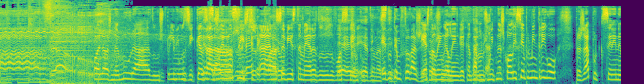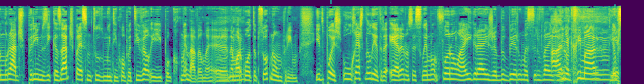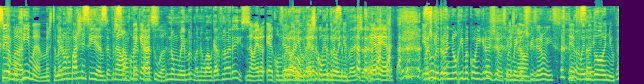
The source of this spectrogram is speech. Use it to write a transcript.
Olha os namorados, primos, primos e casados. Lembram-se disto? É, Ah, não sabia se também era do, do vosso é, tempo. É do nosso É do tempo de toda a gente. Esta lenga-lenga cantávamos muito na escola e sempre me intrigou. Para já, porque serem namorados, primos e casados parece-me tudo muito incompatível e pouco recomendável, não é? Eh, Namoro com outra pessoa que não um primo. E depois, o resto da letra era, não sei se lembram, foram à igreja beber uma cerveja. Ah, Tinha não- que rimar. Hum. tinha Eu percebo, rimar. rima, mas também Eu não, faz sentido. Essa versão, não, como é que era a tua? Não me lembro, mas no Algarve não era isso. Não, era, era como Era à medronho. Era como beber uma medronho. Era, era. Eu Mas nunca- medronho não rima com a igreja. Não sei Pois como é que não. eles fizeram isso. É, Não foi sei. medonho.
